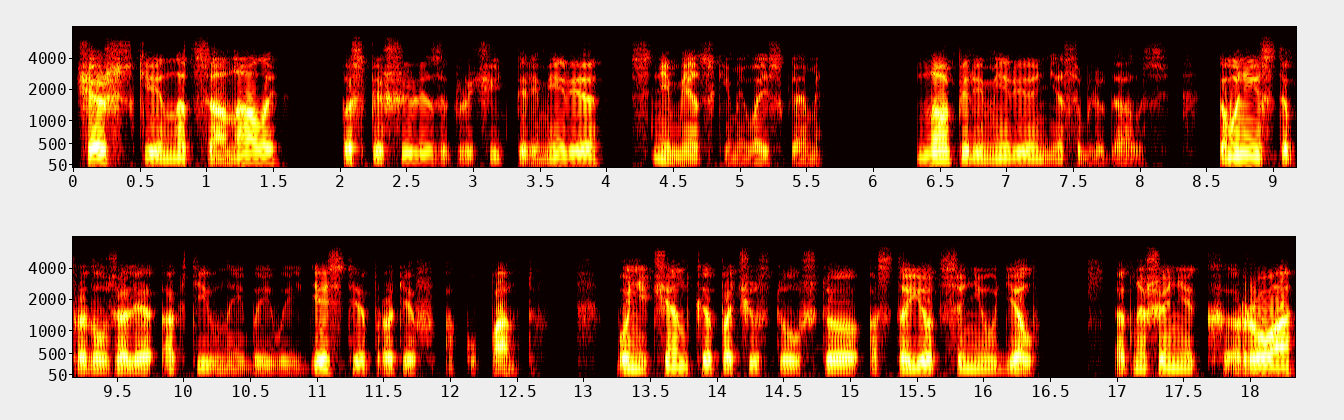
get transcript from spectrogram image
Чешские националы поспешили заключить перемирие с немецкими войсками. Но перемирие не соблюдалось. Коммунисты продолжали активные боевые действия против оккупантов. Бониченко почувствовал, что остается неудел. Отношение к Роа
